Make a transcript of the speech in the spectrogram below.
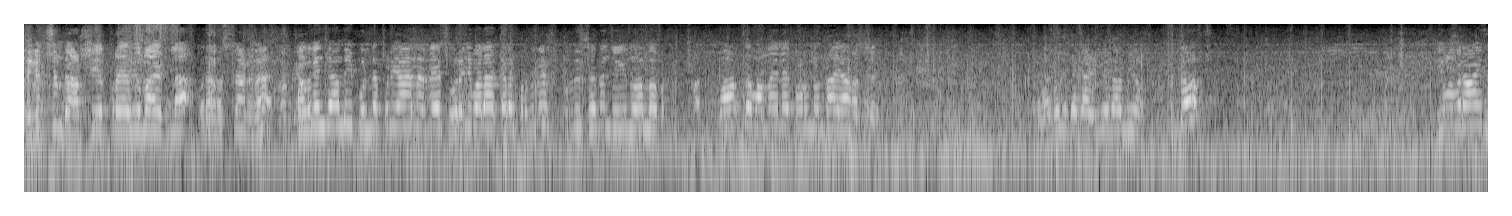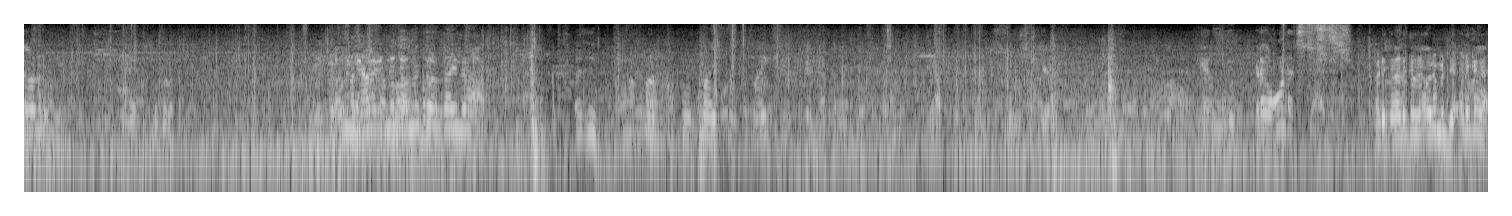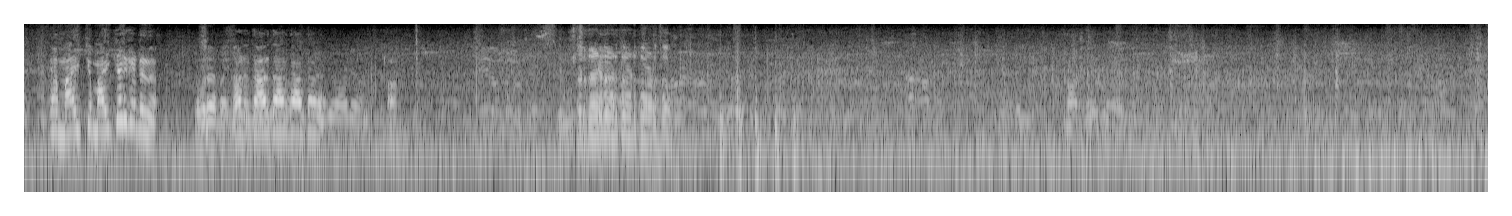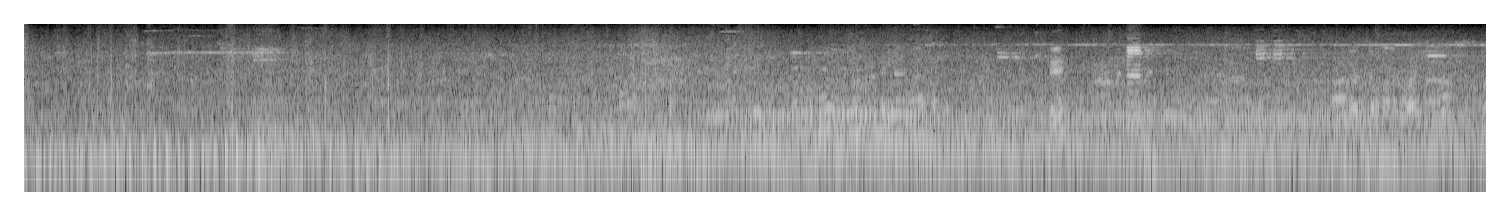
തികച്ചും രാഷ്ട്രീയ പ്രേരിതമായിട്ടുള്ള ഒരു അറസ്റ്റാണിത്. പതിനഞ്ചാം തീയതി പുല്ലപ്പെരിയാറിനെതിരെ സൂരജ് ബലാക്കരൻ പ്രതിഷേ- പ്രതിഷേധം ചെയ്യുന്നുവെന്ന വാർത്ത വന്നതിനെ തുടർന്നുണ്ടായ അറസ്റ്റ്. കഴിഞ്ഞു തന്നെയോ എന്തോ? നിയമപരമായി എടുക്കല എടുക്കല ഒരു മിനിറ്റ് എടുക്കല. ഏ മൈക്ക് മൈക്ക് എടുക്കട്ടെ താഴെ താഴെ താഴെ താഴെ എടുത്തോ എടുത്തോ എടുത്തോ എടുത്തോ. ഏ? quá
